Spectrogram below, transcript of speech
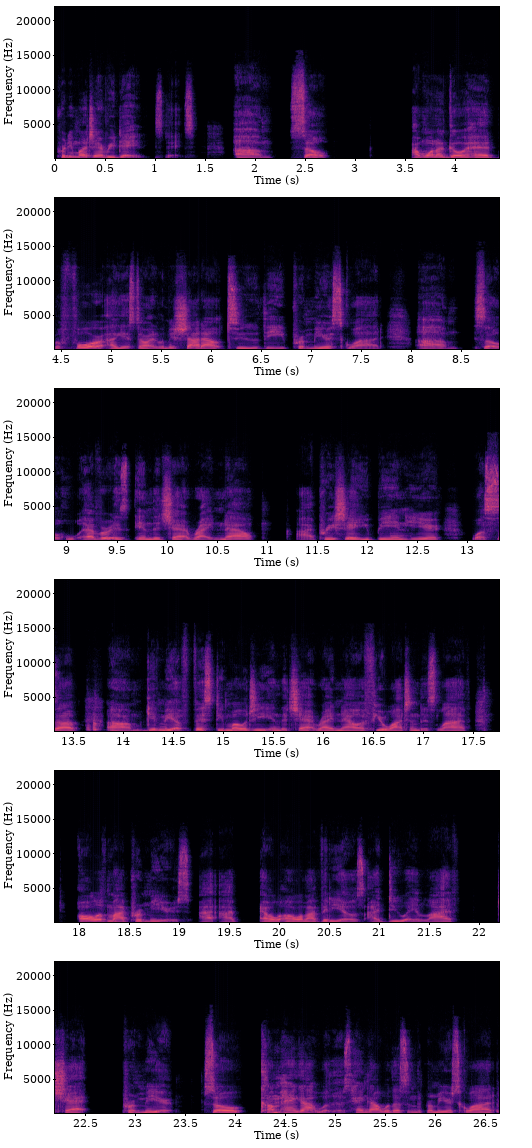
pretty much every day these days. Um, so, I want to go ahead before I get started. Let me shout out to the Premiere Squad. Um, so, whoever is in the chat right now, I appreciate you being here. What's up? Um, give me a fist emoji in the chat right now if you're watching this live. All of my premieres, I, I all of my videos, I do a live chat premiere. So come hang out with us. Hang out with us in the Premiere Squad.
